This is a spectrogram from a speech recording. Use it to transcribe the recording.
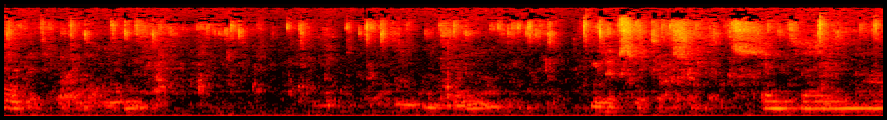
hold it for a moment. Okay, Ellipse will draw circles. and then uh,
